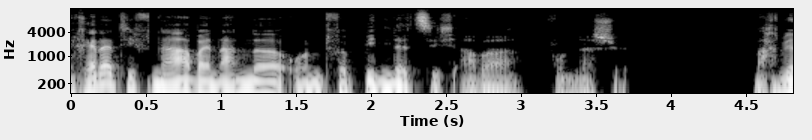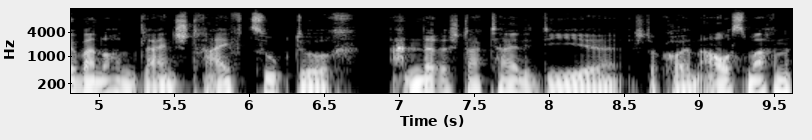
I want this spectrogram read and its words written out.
relativ nah beieinander und verbindet sich aber wunderschön. Machen wir aber noch einen kleinen Streifzug durch andere Stadtteile, die Stockholm ausmachen.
